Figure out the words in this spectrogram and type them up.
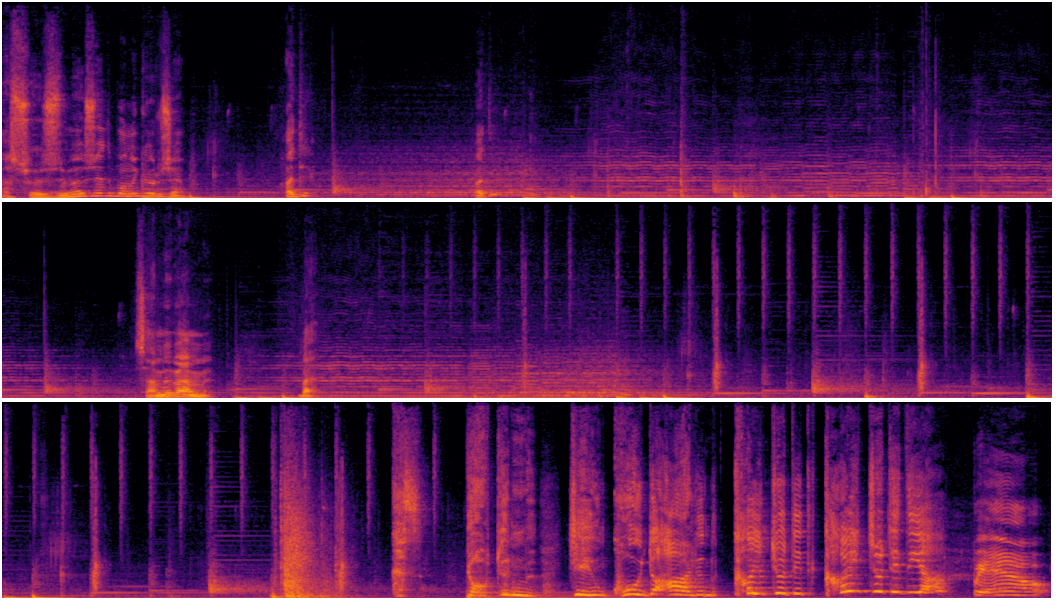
Ya sözlüğümü özledim onu göreceğim. Hadi. Hadi. Sen mi ben mi? Ben. Kız gördün mü? Ceyhun koydu ağırlığını. Kayıtıyor dedi, kayıtıyor dedi ya. Bam.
